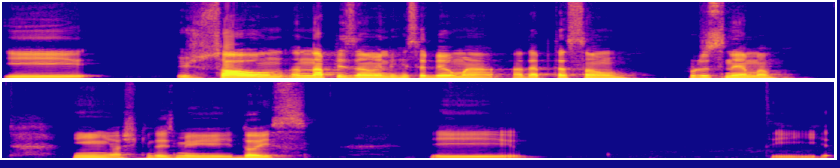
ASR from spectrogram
e só na prisão ele recebeu uma adaptação para o cinema, em, acho que em 2002. E, e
